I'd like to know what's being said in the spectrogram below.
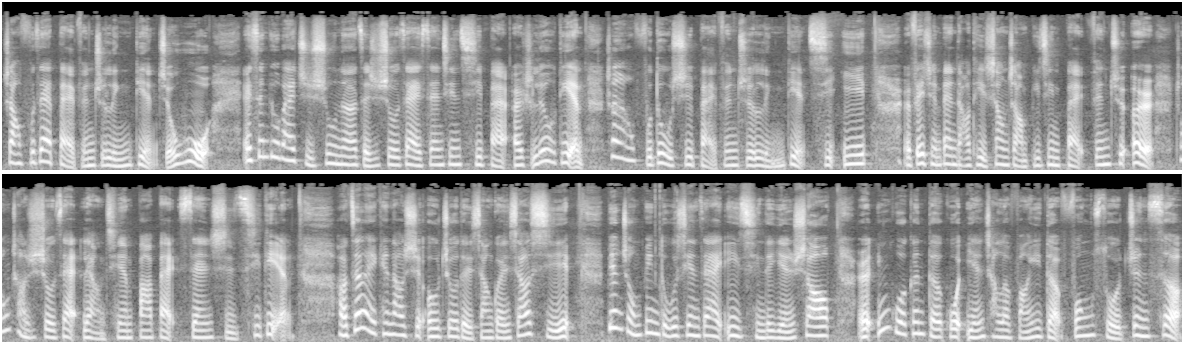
涨幅在百分之零点九五。S&P 五百指数呢，则是收在三千七百二十六点，上扬幅度是百分之零点七一。而费城半导体上涨逼近百分之二，中场是收在两千八百三十七点。好，再来看到是欧洲的相关消息，变种病毒现在疫情的延烧，而英国跟德国延长了防疫的封锁政策，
